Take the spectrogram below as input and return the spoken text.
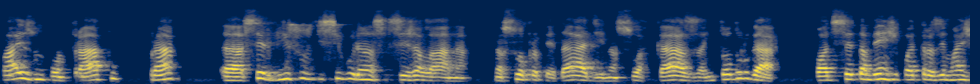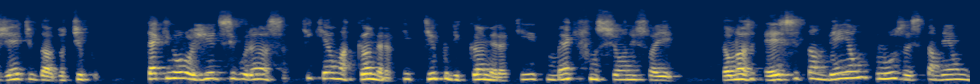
faz um contrato para uh, serviços de segurança, seja lá na, na sua propriedade, na sua casa, em todo lugar. Pode ser também, a gente pode trazer mais gente da, do tipo tecnologia de segurança. O que, que, é uma câmera? Que tipo de câmera? Que, como é que funciona isso aí? Então, nós, esse também é um plus, esse também é um,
